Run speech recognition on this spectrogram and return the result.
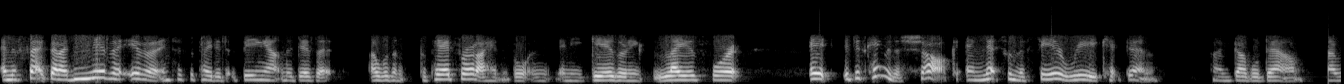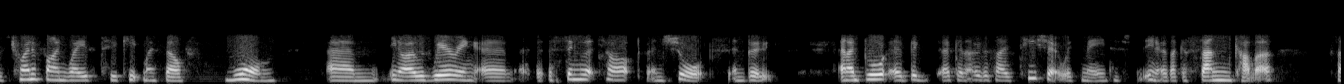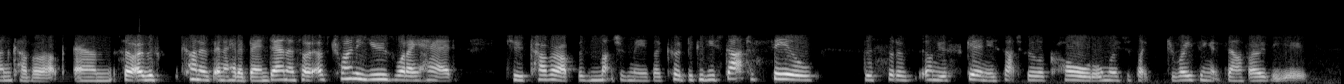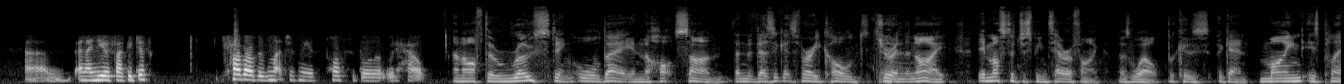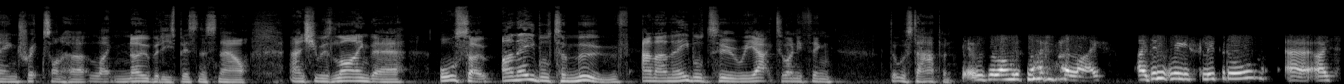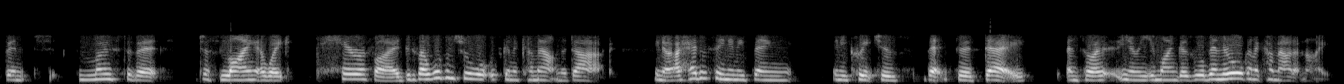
And the fact that I'd never, ever anticipated being out in the desert I wasn't prepared for it. I hadn't bought any gears or any layers for it. It it just came as a shock, and that's when the fear really kicked in. I doubled down. I was trying to find ways to keep myself warm. Um, you know, I was wearing a, a singlet top and shorts and boots, and I brought a big, like an oversized T-shirt with me to, you know, like a sun cover, sun cover up. Um, so I was kind of, and I had a bandana. So I was trying to use what I had to cover up as much of me as I could because you start to feel this sort of on your skin, you start to feel a cold almost just like draping itself over you. Um, and I knew if I could just cover up as much of me as possible, it would help. And after roasting all day in the hot sun, then the desert gets very cold during yeah. the night. It must have just been terrifying as well, because again, mind is playing tricks on her like nobody's business now. And she was lying there also unable to move and unable to react to anything that was to happen? It was the longest night of my life. I didn't really sleep at all. Uh, I spent most of it just lying awake, terrified, because I wasn't sure what was going to come out in the dark. You know, I hadn't seen anything, any creatures that first day. And so, I, you know, your mind goes, well, then they're all going to come out at night.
